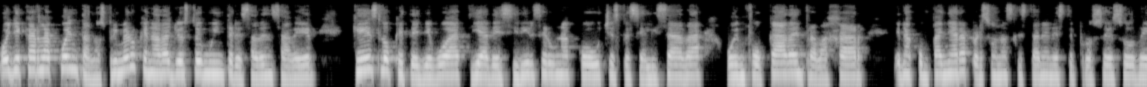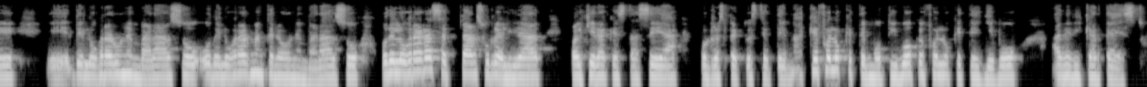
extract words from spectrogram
Oye, Carla, cuéntanos, primero que nada, yo estoy muy interesada en saber qué es lo que te llevó a ti a decidir ser una coach especializada o enfocada en trabajar en acompañar a personas que están en este proceso de, eh, de, lograr un embarazo o de lograr mantener un embarazo o de lograr aceptar su realidad, cualquiera que ésta sea, con respecto a este tema. ¿Qué fue lo que te motivó? ¿Qué fue lo que te llevó a dedicarte a esto?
